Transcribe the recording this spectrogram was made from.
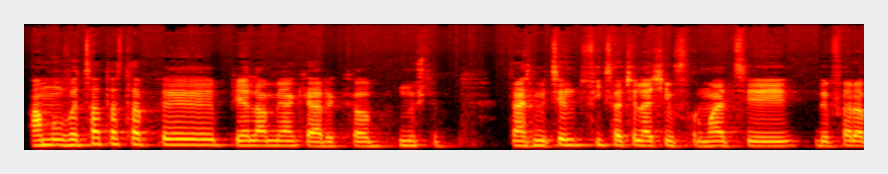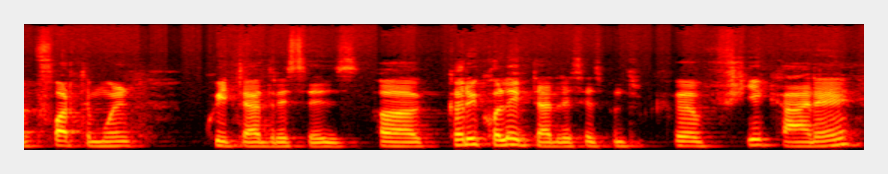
am învățat asta pe pielea mea chiar, că, nu știu, transmițând fix aceleași informații, diferă foarte mult cui te adresezi, uh, cărui coleg te adresezi, pentru că fiecare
